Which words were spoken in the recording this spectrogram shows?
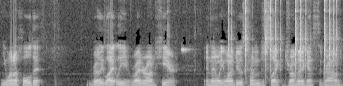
you want to hold it really lightly right around here. And then what you want to do is kind of just like drum it against the ground.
